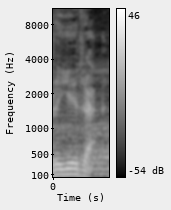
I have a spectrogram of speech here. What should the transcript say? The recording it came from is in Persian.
سوره رعد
